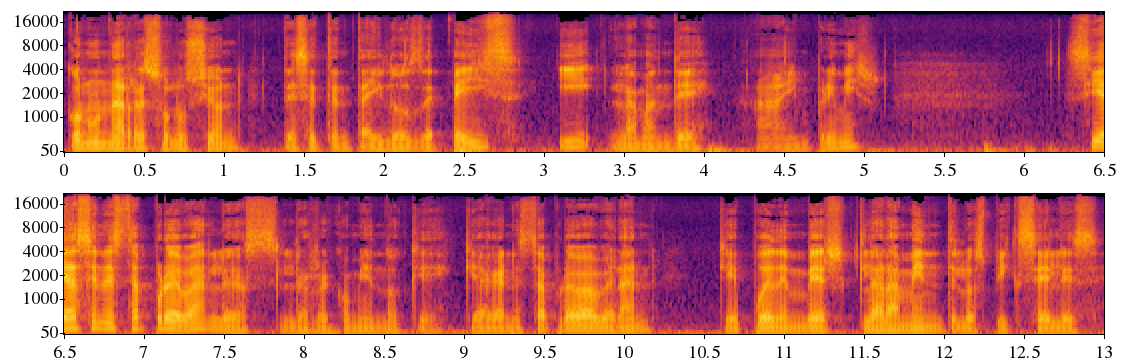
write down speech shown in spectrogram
con una resolución de 72 dpi y la mandé a imprimir. Si hacen esta prueba, les, les recomiendo que, que hagan esta prueba, verán que pueden ver claramente los píxeles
